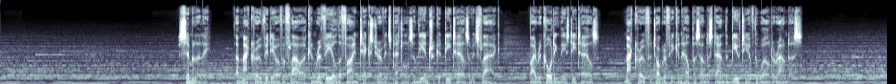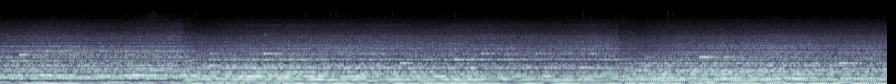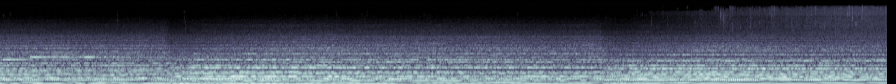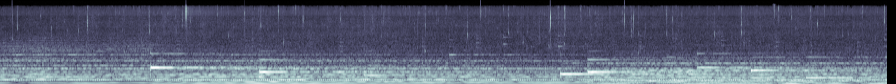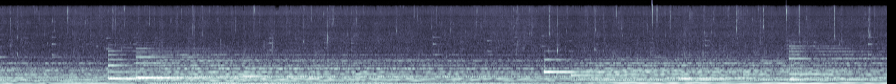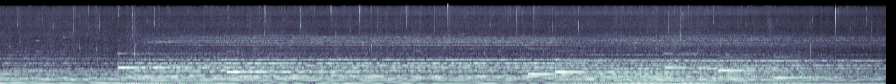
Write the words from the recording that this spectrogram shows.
Similarly, a macro video of a flower can reveal the fine texture of its petals and the intricate details of its flag. By recording these details, macro photography can help us understand the beauty of the world around us.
